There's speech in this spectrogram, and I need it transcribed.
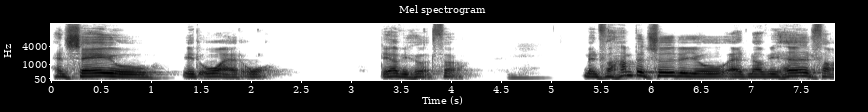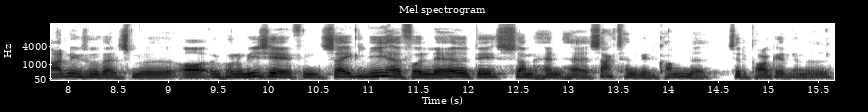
Han sagde jo, et ord er et ord. Det har vi hørt før. Men for ham betød det jo, at når vi havde et forretningsudvalgsmøde, og økonomichefen så ikke lige havde fået lavet det, som han havde sagt, han ville komme med til det pågældende møde,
